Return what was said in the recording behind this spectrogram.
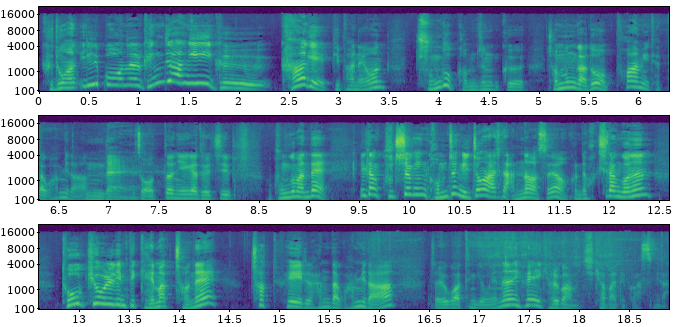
그동안 일본을 굉장히 그 강하게 비판해온 중국 검증 그 전문가도 포함이 됐다고 합니다. 네. 그래서 어떤 얘기가 될지 궁금한데 일단 구체적인 검증 일정은 아직 안 나왔어요. 그런데 확실한 거는 도쿄올림픽 개막 전에 첫 회의를 한다고 합니다. 자, 요거 같은 경우에는 회의 결과 한번 지켜봐야 될 것 같습니다.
